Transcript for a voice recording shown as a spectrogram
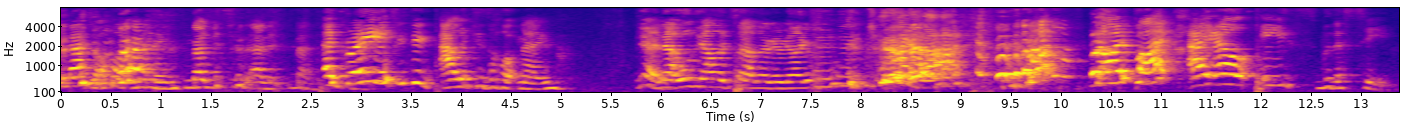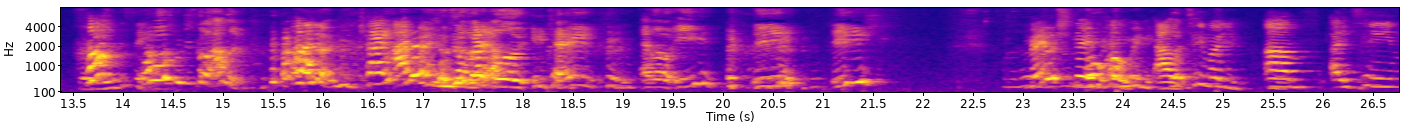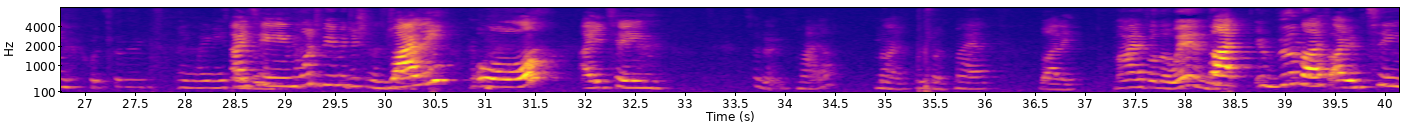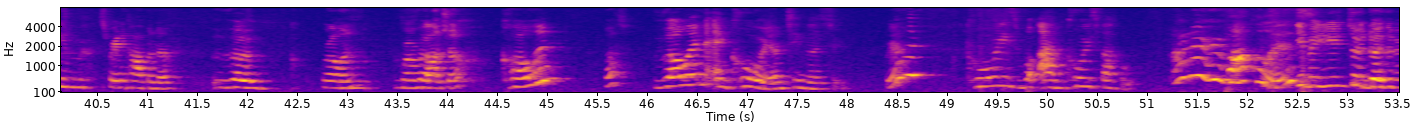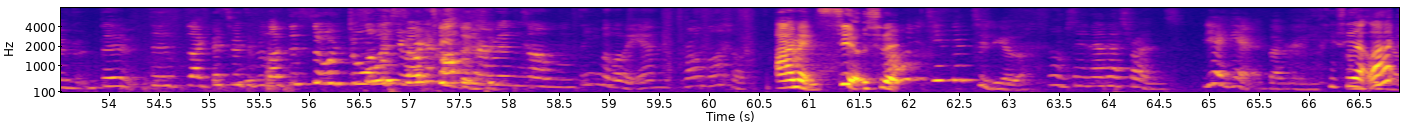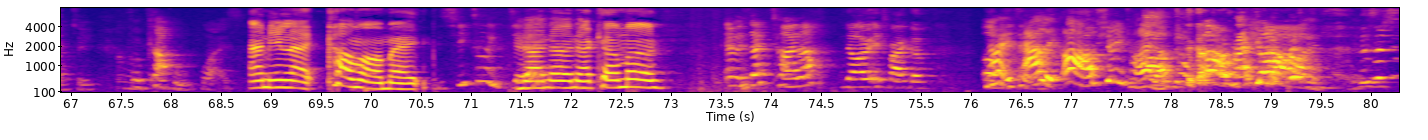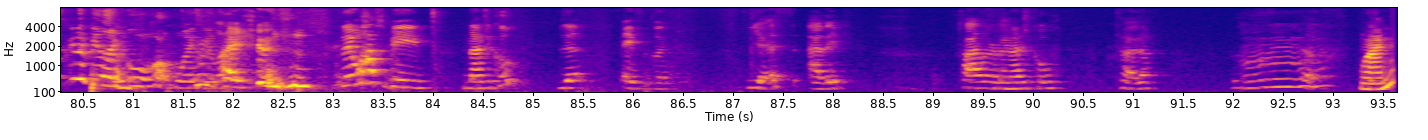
That's a hot name. Madness and Alec. Madness. Agree if you think Alec is a hot name. Yeah, now all the Alex out there are gonna be like, no, but A L E with a C. Huh? With a C. How else would you spell Alec? I don't. K. I don't Just know. like L O E K, L O E E E. Maybe we should name Oh, Penguin team are you? Um, a team. What's the name? Penguin. A team You want to be a magician as a child? Riley or a team. What's her name? Maya. Maya. Which one? Maya. Riley. Maya for the win. But in real life, I am team Sabrina Carpenter. Ro- Rowan. Rowan Blanchard. Colin. What? Rowan and Corey. I'm team those two. Really? Corey's what? Um, Corey's Fackle. I know who Vakal is. Yeah, but you don't know them. They're, they're like best friends in real life. They're so adorable. so is You Sabrina are team Carpenter them two. and um Thingamabobby and Rowan Blanchard. I mean, seriously. Why would you team them two together? No, I'm saying they're best friends. Yeah, yeah, but I mean, You see I'm that teaming light? them. For couple wise. I mean, like, come on, mate. Is she telling No, no, no, come on. And is that Tyler? No, it's Riker. no, it's Alec. Oh, I'll show you Tyler. Oh, my God. This is just gonna be like all hot boys we like. they all have to be magical, Yeah. basically. Yes, Alec. Tyler is magical. Tyler. Mm-hmm. One.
